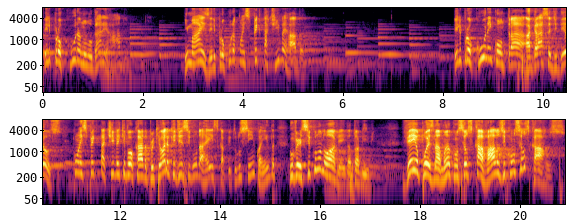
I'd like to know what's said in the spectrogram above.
Ele procura no lugar errado. E mais, ele procura com a expectativa errada. Ele procura encontrar a graça de Deus com a expectativa equivocada, porque olha o que diz 2 Reis, capítulo 5 ainda, o versículo 9 aí da tua Bíblia. Veio, pois, Naamã com seus cavalos e com seus carros,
